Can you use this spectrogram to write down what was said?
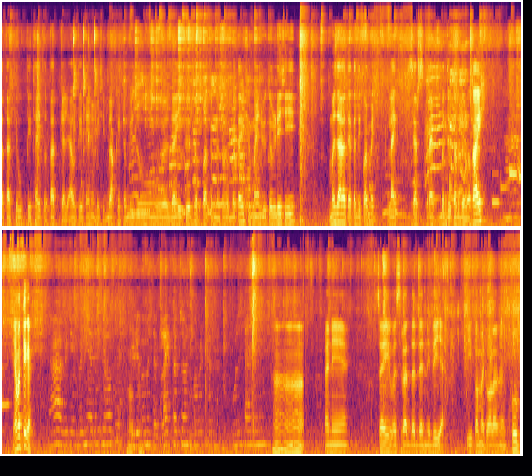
અત્યારથી ઉગતી થાય તો તાત્કાલિક આવતી થાય ને પછી બાકી તો બીજું જાય તુવેર સપ્પા તમને થોડું બતાવીશું માઇન્ડ વી છે મજા આવે તો કદી કોમેન્ટ લાઈક સબસ્ક્રાઈબ બધું કરી દેજો. કાંઈ? એમ જ કે? હા અને જય વસરાજ દાદાની દયા. એ કોમેન્ટ વાળાને ખૂબ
